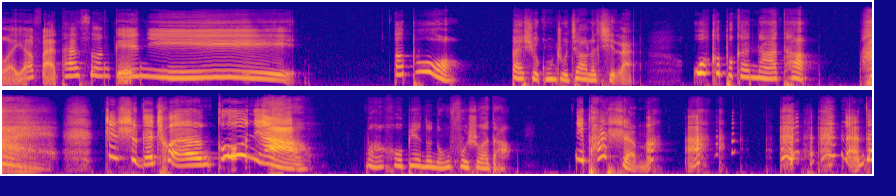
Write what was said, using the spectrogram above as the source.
我要把它送给你。”啊，不。白雪公主叫了起来：“我可不敢拿它！”唉，真是个蠢姑娘。”王后变的农妇说道：“你怕什么啊？难道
